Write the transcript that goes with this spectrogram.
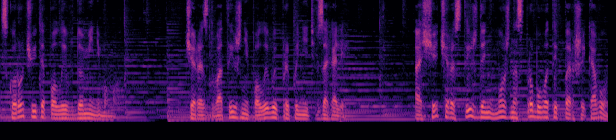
скорочуйте полив до мінімуму. Через два тижні поливи припиніть взагалі. А ще через тиждень можна спробувати перший кавун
